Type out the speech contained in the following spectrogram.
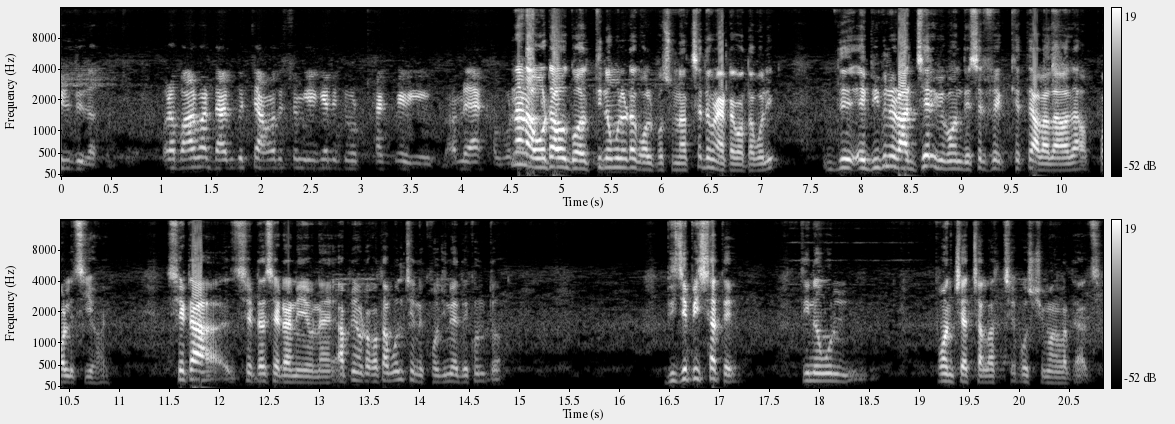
বিরোধিতা করছে ওরা বারবার দাবি করছে আমাদের সঙ্গে এখানে জোট থাকবে আমরা এক হব না। না ওটাও গ- তৃণমূল একটা গল্প শোনাচ্ছে। দেখুন, একটা কথা বলি। এই বিভিন্ন রাজ্যের, বিভিন্ন দেশের ক্ষেত্রে আলাদা আলাদা পলিসি হয়। সেটা সেটা সেটা নিয়েও নেয় আপনি ওটা কথা বলছেন, খোঁজ নিয়ে দেখুন তো। বিজেপির সাথে তৃণমূল পঞ্চায়েত চালাচ্ছে, পশ্চিমবাংলাতে আছে।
